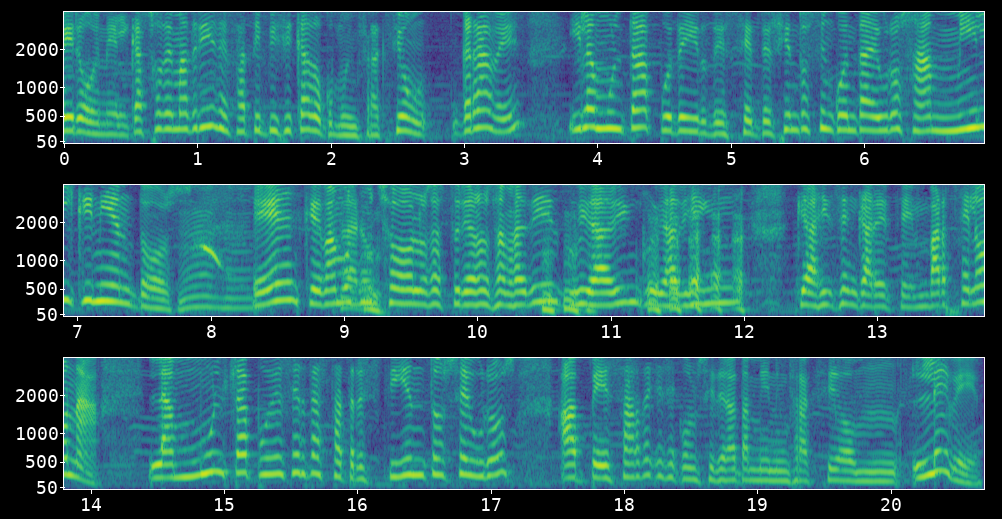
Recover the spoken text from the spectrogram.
Pero en el caso de Madrid está tipificado como infracción grave y la multa puede ir de 750 euros a 1.500. ¿Eh? Que vamos Claro. mucho los asturianos a Madrid. Cuidadín, cuidadín, que ahí se encarece. En Barcelona la multa puede ser de hasta 300 euros a pesar de que se considera también infracción leve.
